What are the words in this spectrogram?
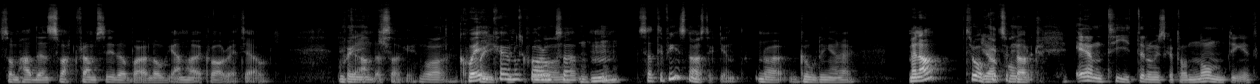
som hade en svart framsida och bara loggan har jag kvar vet jag. Och lite Quake andra saker. var- Quake har jag nog kvar också. Mm. Så att det finns några stycken, några godingar där. Men ja, tråkigt såklart. En titel, om vi ska ta någonting, ett,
